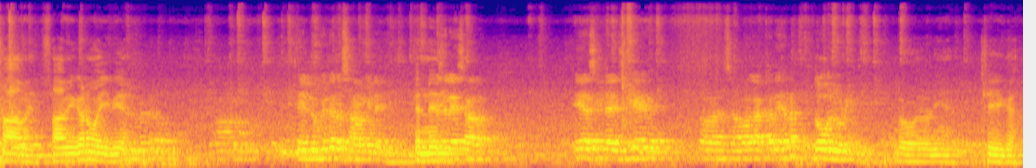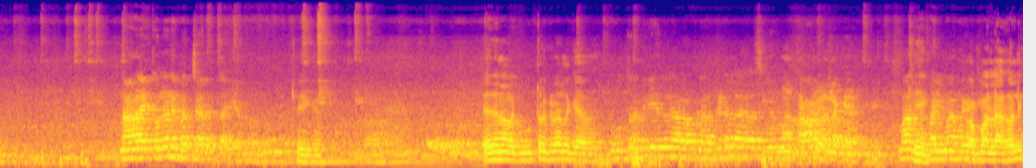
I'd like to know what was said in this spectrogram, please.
ਸਾਵੇਂ ਸਾਵੀਂ ਘਰੋਂ ਆਈ ਵੀ ਆ। ਤੇਲੂ ਕੇ ਘਰ ਸਾਮੀ ਲਈ। ਕਿੰਨੇ ਦੀ? ਪਿਛਲੇ ਸਾਲ। ਇਹ ਅਸੀਂ ਲੈ ਸੀਗੇ ਅਹ, ਸਵਾ ਲੱਖ ਦੇ ਹਨਾ ਦੋ ਜੋੜੀ। ਦੋ ਜੋੜੀਆਂ ਠੀਕ ਆ। ਨਾਲ ਇੱਕ ਉਹਨਾਂ ਨੇ ਬੱਚਾ ਦਿੱਤਾ ਸੀ ਆਪਾਂ ਨੂੰ। ਠੀਕ ਆ। ਇਹਦੇ ਨਾਲ ਕਬੂਤਰ ਕਿਹੜਾ ਲੱਗਿਆ ਹੋਇਆ ਕਬੂਤਰ ਵੀ ਇਹਦੇ ਨਾਲ ਆਪਣਾ ਕਿਹੜਾ ਲਾਇਆ ਸੀ? ਮਾਤਾ ਲੱਗਿਆ? ਮਾਤਾ ਠੀਕ। ਬਾਈ ਮਾਤਾ ਉਹ ਪੱਲਾ ਖੋਲੀ।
